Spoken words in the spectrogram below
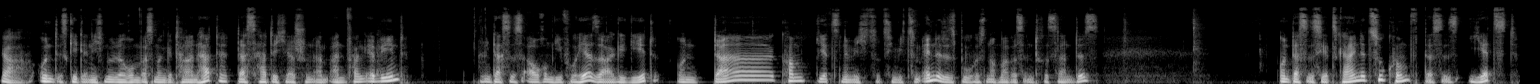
Ja, und es geht ja nicht nur darum, was man getan hat, das hatte ich ja schon am Anfang erwähnt, dass es auch um die Vorhersage geht. Und da kommt jetzt nämlich so ziemlich zum Ende des Buches nochmal was Interessantes. Und das ist jetzt keine Zukunft, das ist jetzt,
